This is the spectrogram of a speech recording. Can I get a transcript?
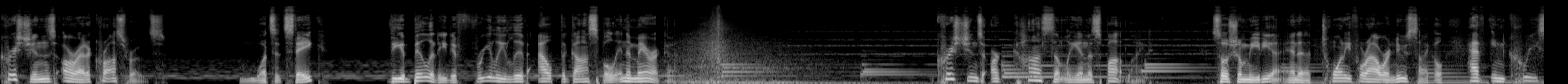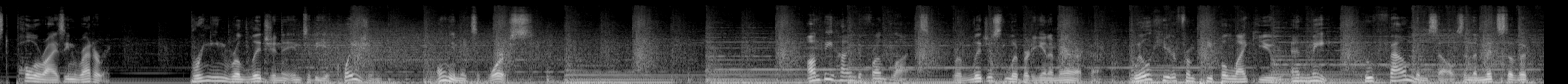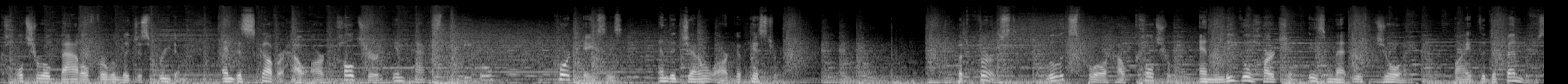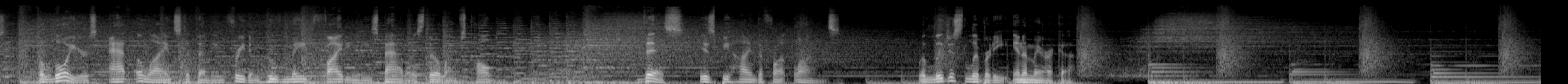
Christians are at a crossroads. What's at stake? The ability to freely live out the gospel in America. Christians are constantly in the spotlight. Social media and a 24 hour news cycle have increased polarizing rhetoric. Bringing religion into the equation only makes it worse. On Behind the Front Lines Religious Liberty in America, we'll hear from people like you and me who found themselves in the midst of the cultural battle for religious freedom and discover how our culture impacts people, court cases, and the general arc of history. But first, we'll explore how cultural and legal hardship is met with joy by the defenders, the lawyers at Alliance Defending Freedom who've made fighting these battles their life's calling. This is Behind the Front Lines Religious Liberty in America.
